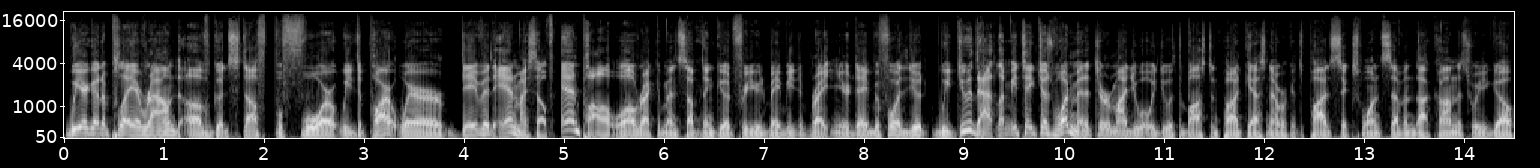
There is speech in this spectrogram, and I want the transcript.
We are going to play a round of good stuff before we depart where David and myself and Paula will all recommend something good for you maybe to brighten your day. Before we do that, let me take just one minute to remind you what we do with the Boston Podcast Network. It's pod617.com. That's where you go.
